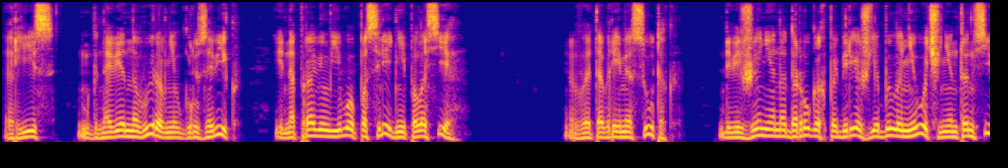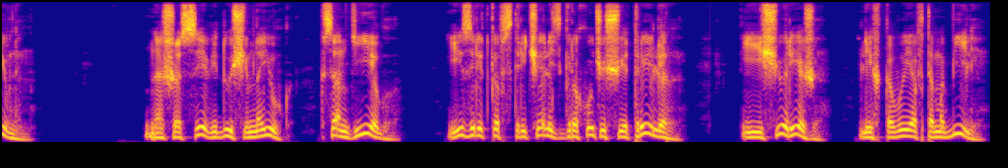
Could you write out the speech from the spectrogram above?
Рис мгновенно выровнял грузовик и направил его по средней полосе. В это время суток движение на дорогах побережья было не очень интенсивным. На шоссе, ведущем на юг, к Сан-Диего, изредка встречались грохочущие трейлеры и еще реже легковые автомобили.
